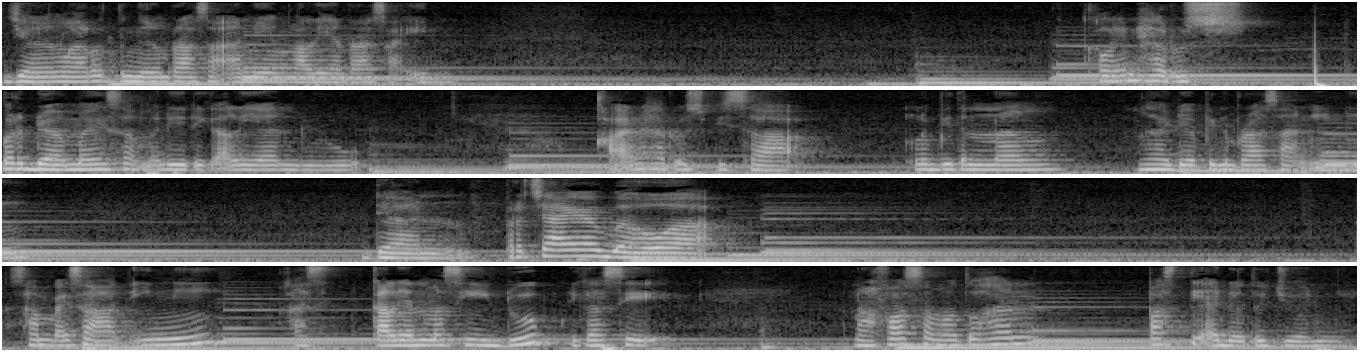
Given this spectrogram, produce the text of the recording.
jangan larut dengan perasaan yang kalian rasain. Kalian harus berdamai sama diri kalian dulu. Kalian harus bisa lebih tenang menghadapin perasaan ini dan percaya bahwa sampai saat ini kalian masih hidup dikasih nafas sama Tuhan pasti ada tujuannya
